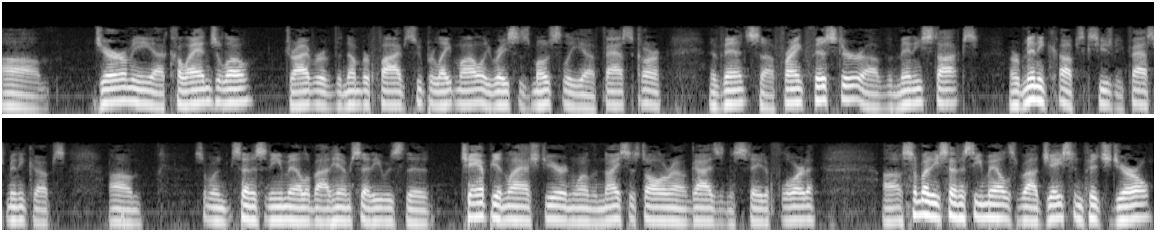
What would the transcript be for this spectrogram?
Um, Jeremy uh, Colangelo, driver of the number 5 Super Late Model. He races mostly uh, fast car events. Uh, Frank Pfister of the Mini Stocks, or Mini Cups, excuse me, Fast Mini Cups. Um, someone sent us an email about him, said he was the champion last year and one of the nicest all around guys in the state of Florida. Uh, somebody sent us emails about Jason Fitzgerald,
